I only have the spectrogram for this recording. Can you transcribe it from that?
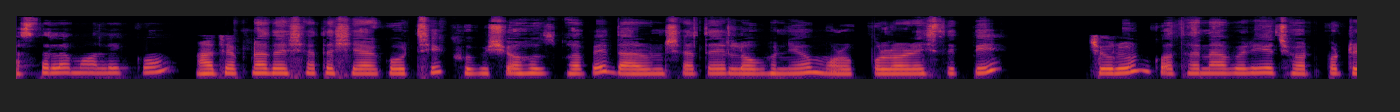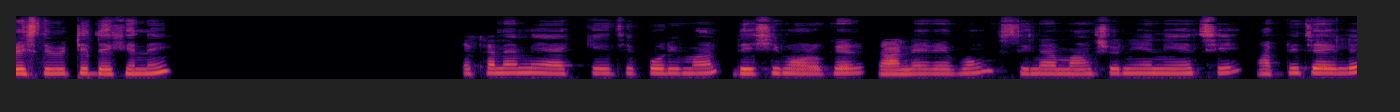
আসসালামু আলাইকুম। আজ আপনাদের সাথে শেয়ার করছি খুবই সহজভাবে, দারুণ সাথে লোভনীয় মোরগ পোলাও রেসিপি চলুন কথা না বাড়িয়ে ঝটপট রেসিপিটি দেখে নেই। এখানে আমি এক কেজি পরিমাণ দেশি মোরগের রানের এবং সিনার মাংস নিয়ে নিয়েছি। আপনি চাইলে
